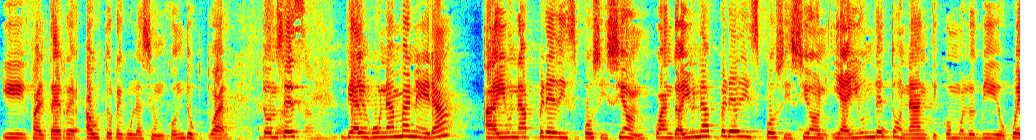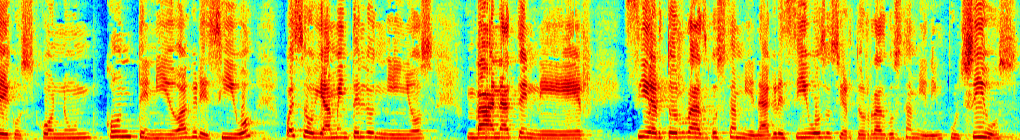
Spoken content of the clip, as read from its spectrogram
y falta de autorregulación conductual. Entonces, de alguna manera, hay una predisposición. Cuando hay una predisposición y hay un detonante como los videojuegos con un contenido agresivo, pues obviamente los niños van a tener ciertos rasgos también agresivos o ciertos rasgos también impulsivos.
